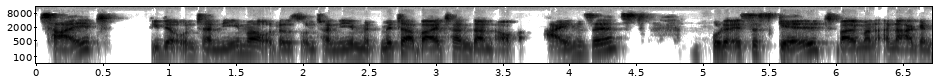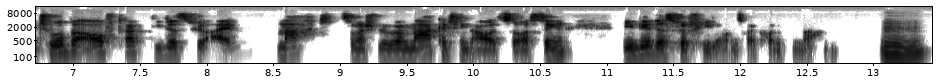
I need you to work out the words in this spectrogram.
Zeit, die der Unternehmer oder das Unternehmen mit Mitarbeitern dann auch einsetzt? Oder ist es Geld, weil man eine Agentur beauftragt, die das für einen macht, zum Beispiel über Marketing Outsourcing, wie wir das für viele unserer Kunden machen? Mhm.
